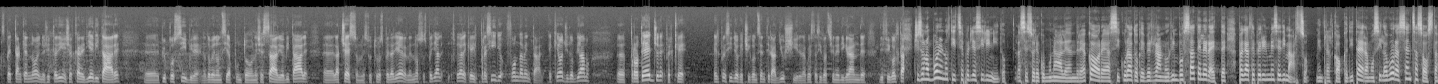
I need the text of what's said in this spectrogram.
spetta anche a noi, noi cittadini, cercare di evitare eh, il più possibile, laddove non sia appunto necessario, vitale, eh, l'accesso nelle strutture ospedaliere, nel nostro ospedale, ospedale, che è il presidio fondamentale e che oggi dobbiamo eh, proteggere perché è il presidio che ci consentirà di uscire da questa situazione di grande difficoltà. Ci sono buone notizie per gli asili nido. L'assessore comunale Andrea Core ha assicurato che verranno rimborsate le rette pagate per il mese di marzo, mentre al COC di Teramo si lavora senza sosta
